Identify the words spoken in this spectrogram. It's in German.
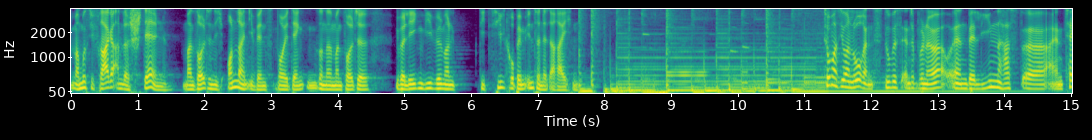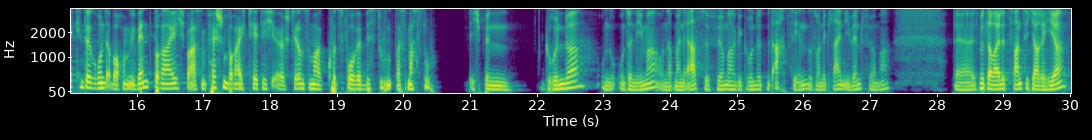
man muss die Frage anders stellen. Man sollte nicht Online-Events neu denken, sondern man sollte überlegen, wie will man die Zielgruppe im Internet erreichen. Thomas Johann Lorenz, du bist Entrepreneur in Berlin, hast äh, einen Tech-Hintergrund, aber auch im Eventbereich, warst im Fashion-Bereich tätig. Äh, stell uns doch mal kurz vor, wer bist du, was machst du? Ich bin Gründer und Unternehmer und habe meine erste Firma gegründet mit 18. Das war eine kleine Eventfirma. Äh, ist mittlerweile 20 Jahre her.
